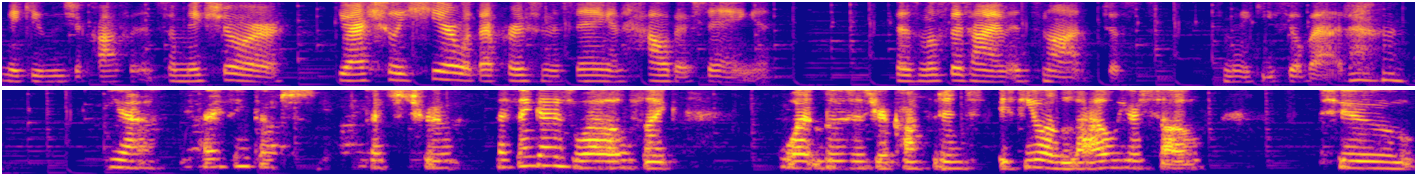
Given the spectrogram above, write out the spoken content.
make you lose your confidence. So make sure you actually hear what that person is saying and how they're saying it because most of the time it's not just to make you feel bad. yeah, I think that's that's true. I think as well as like what loses your confidence if you allow yourself to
